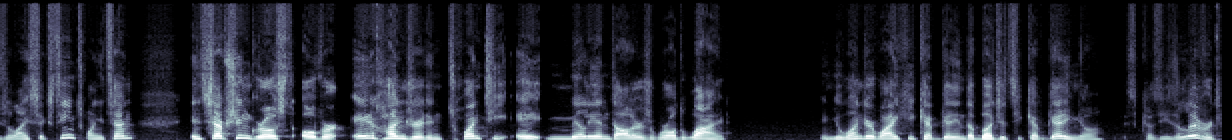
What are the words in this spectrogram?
July 16, 2010. Inception grossed over $828 million worldwide. And you wonder why he kept getting the budgets he kept getting, y'all. It's because he delivered.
